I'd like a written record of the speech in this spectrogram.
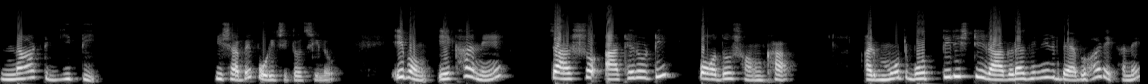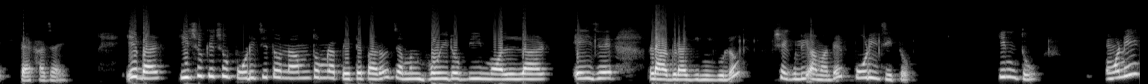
নাট গীতি হিসাবে পরিচিত ছিল এবং এখানে চারশো আঠেরোটি পদ সংখ্যা আর মোট বত্রিশটি রাগরাগিনীর ব্যবহার এখানে দেখা যায়। এবার কিছু কিছু পরিচিত নাম তোমরা পেতে পারো, যেমন ভৈরবী, মল্লার, এই যে রাগরাগিনীগুলো। সেগুলি আমাদের পরিচিত। কিন্তু অনেক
